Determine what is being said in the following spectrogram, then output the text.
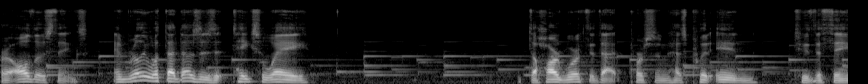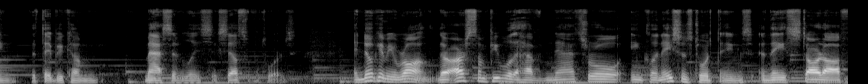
or all those things. And really what that does is it takes away the hard work that that person has put in to the thing that they become massively successful towards. And don't get me wrong, there are some people that have natural inclinations toward things and they start off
